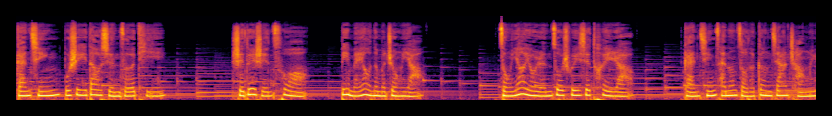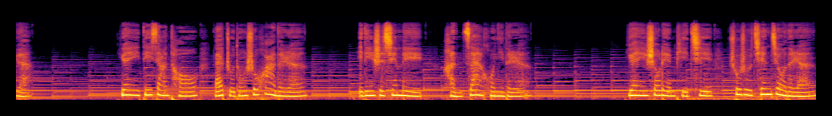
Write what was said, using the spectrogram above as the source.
感情不是一道选择题，谁对谁错，并没有那么重要。总要有人做出一些退让，感情才能走得更加长远。愿意低下头来主动说话的人，一定是心里。很在乎你的人，愿意收敛脾气、处处迁就的人，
